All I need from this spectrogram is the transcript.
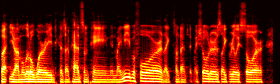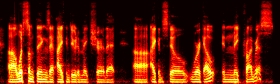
but you know, I'm a little worried because I've had some pain in my knee before. Like sometimes like my shoulders like really sore. Uh, what's some things that I can do to make sure that uh, I can still work out and make progress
